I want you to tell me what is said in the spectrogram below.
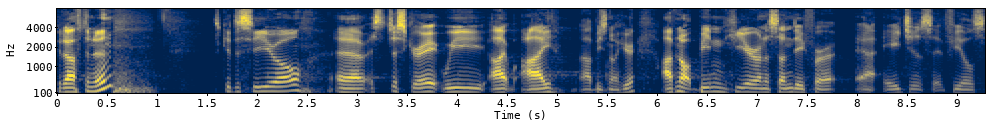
Good afternoon. It's good to see you all. Uh, it's just great. We, I, I, Abby's not here. I've not been here on a Sunday for uh, ages. It feels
